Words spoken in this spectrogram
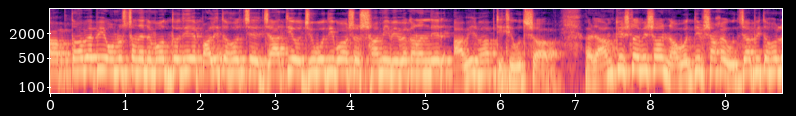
সপ্তাহব্যাপী অনুষ্ঠানের মধ্য দিয়ে পালিত হচ্ছে জাতীয় যুব দিবস ও স্বামী বিবেকানন্দের আবির্ভাব তিথি উৎসব। রামকৃষ্ণ মিশন নবদ্বীপ শাখায় উদযাপিত হল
